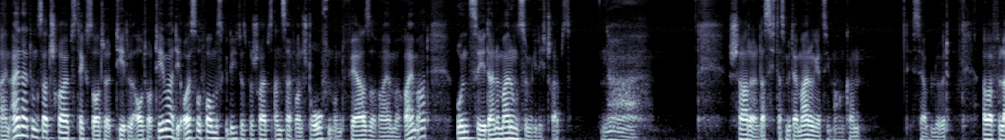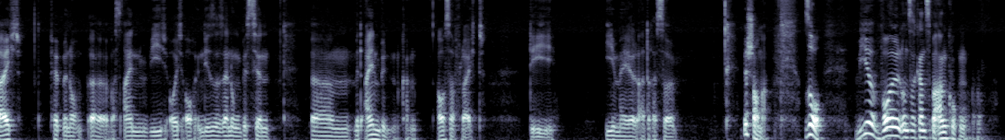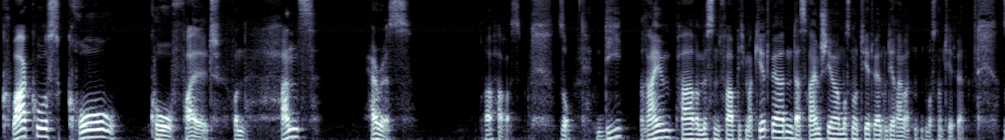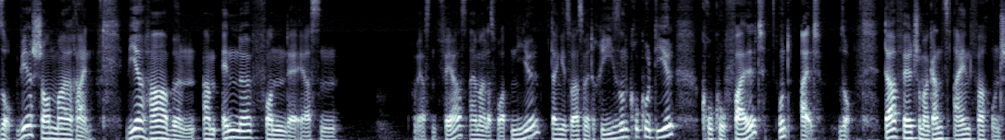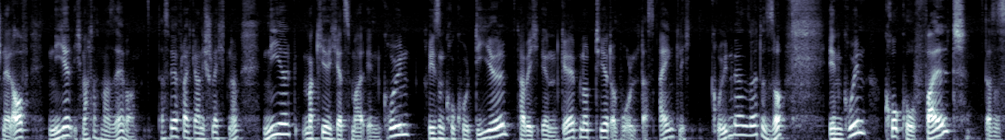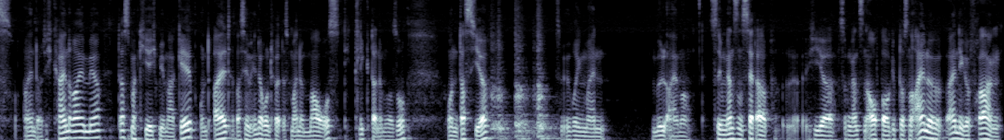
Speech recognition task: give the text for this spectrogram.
einen Einleitungssatz schreibst, Textsorte, Titel, Autor, Thema, die äußere Form des Gedichtes beschreibst, Anzahl von Strophen und Verse, Reime, Reimart und C, deine Meinung zum Gedicht schreibst. Na, schade, dass ich das mit der Meinung jetzt nicht machen kann. Ist ja blöd. Aber vielleicht fällt mir noch äh, was ein, wie ich euch auch in diese Sendung ein bisschen ähm, mit einbinden kann. Außer vielleicht die E-Mail-Adresse. Wir schauen mal. So, wir wollen uns das Ganze mal angucken. Quacus Krokofalt von Hans Harris. Oder Harris. So, die Reimpaare müssen farblich markiert werden, das Reimschema muss notiert werden und die Reimart muss notiert werden. So, wir schauen mal rein. Wir haben am Ende von der ersten, vom ersten Vers einmal das Wort Nil, dann geht es weiter mit Riesenkrokodil, Krokofalt und Alt. So, da fällt schon mal ganz einfach und schnell auf. Nil, ich mache das mal selber. Das wäre vielleicht gar nicht schlecht, ne? Nil markiere ich jetzt mal in grün, Riesenkrokodil habe ich in gelb notiert, obwohl das eigentlich grün werden sollte. So, in grün Krokofalt, das ist eindeutig kein Reim mehr. Das markiere ich mir mal gelb und alt. Was ihr im Hintergrund hört, ist meine Maus. Die klickt dann immer so. Und das hier ist im Übrigen mein Mülleimer. Zu dem ganzen Setup äh, hier, zum ganzen Aufbau gibt es noch eine, einige Fragen.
